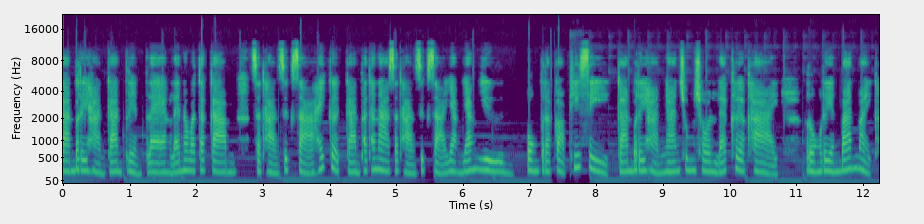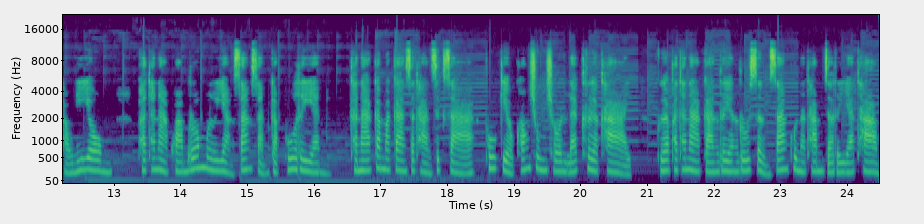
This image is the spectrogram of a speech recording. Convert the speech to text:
การบริหารการเปลี่ยนแปลงและนวัตกรรม สถานศึกษาให้เกิดการพัฒนาสถานศึกษาอย่างยั่งยืน องค์ประกอบที่ 4 การบริหารงานชุมชนและเครือข่าย โรงเรียนบ้านใหม่เขานิยม พัฒนาความร่วมมืออย่างสร้างสรรค์กับผู้เรียน คณะกรรมการสถานศึกษา ผู้เกี่ยวข้องชุมชนและเครือข่าย เพื่อพัฒนาการเรียนรู้เสริมสร้างคุณธรรมจริยธรรม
